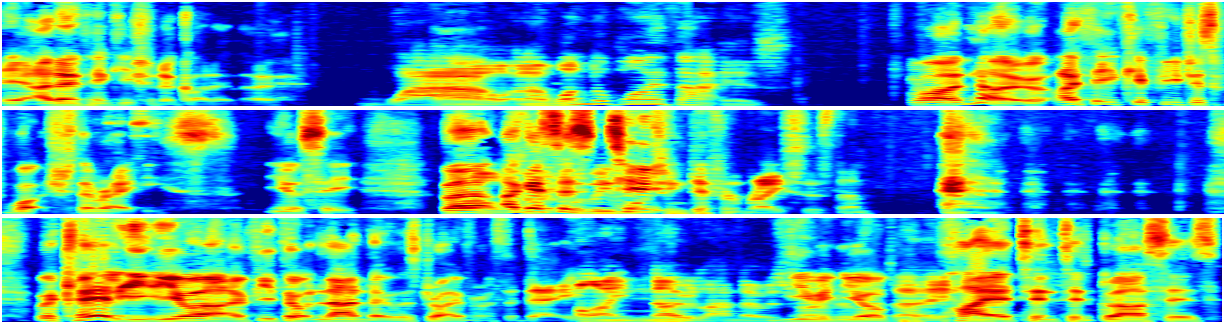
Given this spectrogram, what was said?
Yeah, I don't think he should have got it though. Wow. Um, and I wonder why that is. Well, no, I think if you just watch the race, you'll see. But oh, I guess it's we'll be two... watching different races then. well, clearly you are. If you thought Lando was driver of the day, I know Lando was. You and your papaya tinted glasses.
